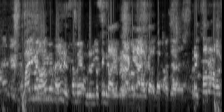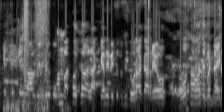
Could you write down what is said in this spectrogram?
ਇਸ ਸਮੇਂ ਅਮਰਿੰਦਰ ਸਿੰਘ ਰਾਜਪੁਰਾ ਨਾਲ ਗੱਲਬਾਤ ਕਰਦੇ ਆ ਪ੍ਰਿੰਸੀਪਲ ਕਿਸ ਤਰੀਕੇ ਨਾਲ ਵੇਖਦੇ ਹੋ ਤੁਸੀਂ ਵੱਖ-ਵੱਖ ਇਲਾਕਿਆਂ ਦੇ ਵਿੱਚ ਤੁਸੀਂ ਦੌਰਾ ਕਰ ਰਹੇ ਹੋ ਉਹ ਥਾਵਾਂ ਤੇ ਵੱਡਾ ਇੱਕ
